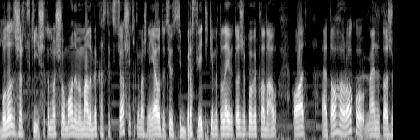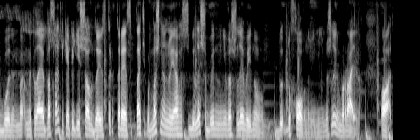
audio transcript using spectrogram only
було жорсткіше, тому що умовно ми мали викласти все, що тільки можна. Я от оці ці браслетики металеві теж повикладав. От Е, того року в мене теж був металевий браслетик, я підійшов до інструктора і запитав, типу, можна ну я його собі лишу, бо він мені важливий, ну, духовно він мені важливий, морально. От.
